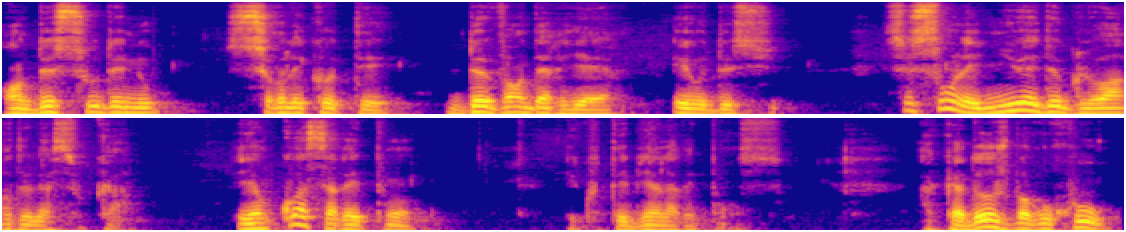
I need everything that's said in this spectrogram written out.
en dessous de nous, sur les côtés, devant, derrière et au-dessus. Ce sont les nuées de gloire de la Souka. Et en quoi ça répond Écoutez bien la réponse. Akadosh Baruchou,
